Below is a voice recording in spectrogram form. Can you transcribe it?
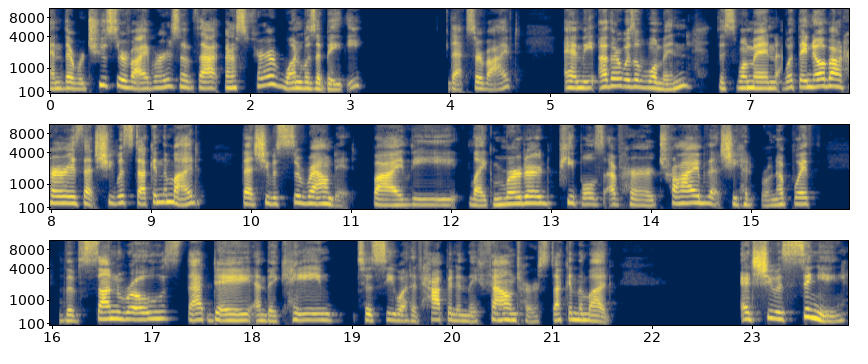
And there were two survivors of that massacre. One was a baby that survived, and the other was a woman. This woman, what they know about her is that she was stuck in the mud, that she was surrounded by the like murdered peoples of her tribe that she had grown up with the sun rose that day and they came to see what had happened and they found her stuck in the mud. And she was singing.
